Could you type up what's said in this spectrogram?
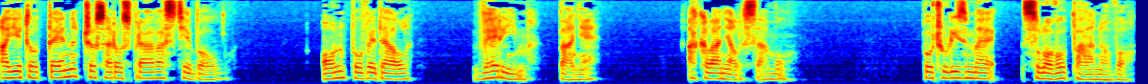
a je to ten, čo sa rozpráva s tebou. On povedal, verím, pane. A kláňal sa mu. Počuli sme slovo pánovo.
